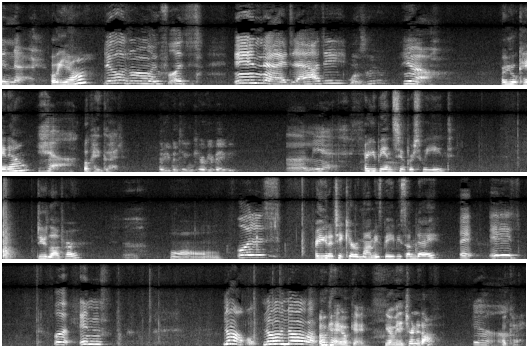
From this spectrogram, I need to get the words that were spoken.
in there. Oh, yeah? There was my fuzz in there, Daddy. Was there? Yeah. Are you okay now? Yeah. Okay, good. Have you been taking care of your baby? Um, yes. Are you being super sweet? Do you love her? Oh. What is Are you going to take care of mommy's baby someday? it is what in No, no, no. Okay, okay. You want me to turn it off? Yeah. Okay.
